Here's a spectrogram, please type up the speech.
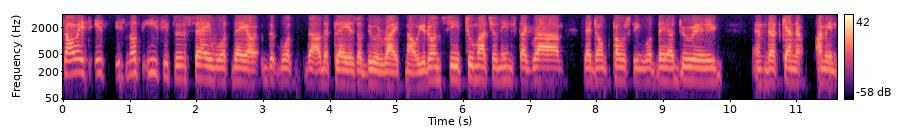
So it's it's it's not easy to say what they are, what the other players are doing right now. You don't see too much on Instagram. They don't posting what they are doing. And that can i mean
